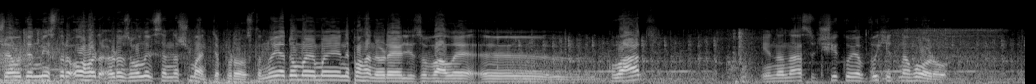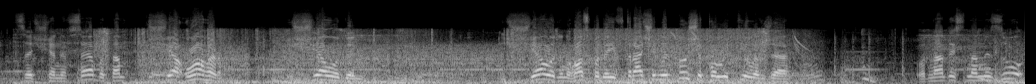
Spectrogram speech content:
Ще один містер Огор розвалився на шмаття просто. Ну я думаю, ми непогано реалізували е- квад. І на нас очікує вихід на гору. Це ще не все, бо там ще Огор, і ще один. І ще один, господи, і втрачені душі полетіли вже. Одна десь на низу,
